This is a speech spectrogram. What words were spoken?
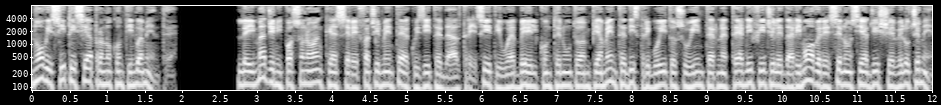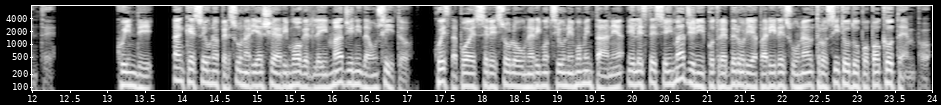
nuovi siti si aprono continuamente. Le immagini possono anche essere facilmente acquisite da altri siti web e il contenuto ampiamente distribuito su internet è difficile da rimuovere se non si agisce velocemente. Quindi, anche se una persona riesce a rimuovere le immagini da un sito, questa può essere solo una rimozione momentanea e le stesse immagini potrebbero riapparire su un altro sito dopo poco tempo.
